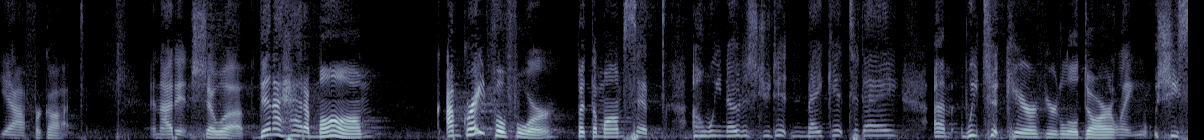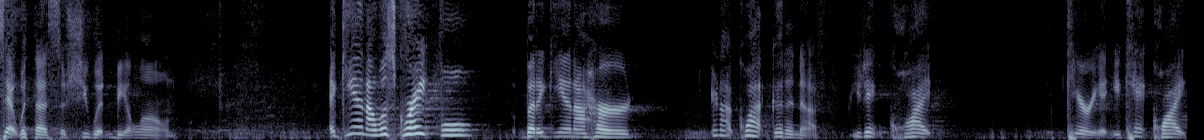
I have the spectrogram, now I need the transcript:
yeah, I forgot. And I didn't show up. Then I had a mom. I'm grateful for her, but the mom said, Oh, we noticed you didn't make it today. Um, we took care of your little darling. She sat with us so she wouldn't be alone. Again, I was grateful, but again, I heard, You're not quite good enough. You didn't quite carry it. You can't quite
